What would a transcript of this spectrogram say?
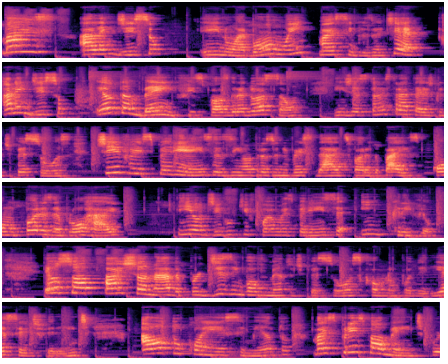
Mas, além disso, e não é bom ou ruim, mas simplesmente é. Além disso, eu também fiz pós-graduação em gestão estratégica de pessoas, tive experiências em outras universidades fora do país, como por exemplo Ohio, e eu digo que foi uma experiência incrível. Eu sou apaixonada por desenvolvimento de pessoas, como não poderia ser diferente, autoconhecimento, mas principalmente por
